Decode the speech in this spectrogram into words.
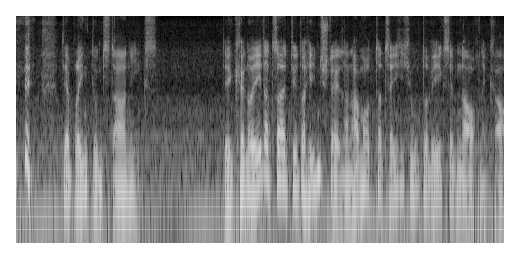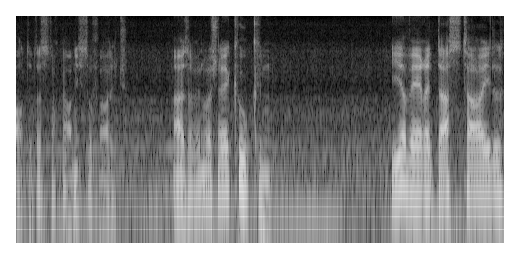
Der bringt uns da nichts. Den können wir jederzeit wieder hinstellen. Dann haben wir tatsächlich unterwegs eben auch eine Karte. Das ist doch gar nicht so falsch. Also, wenn wir schnell gucken. Hier wäre das Teil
